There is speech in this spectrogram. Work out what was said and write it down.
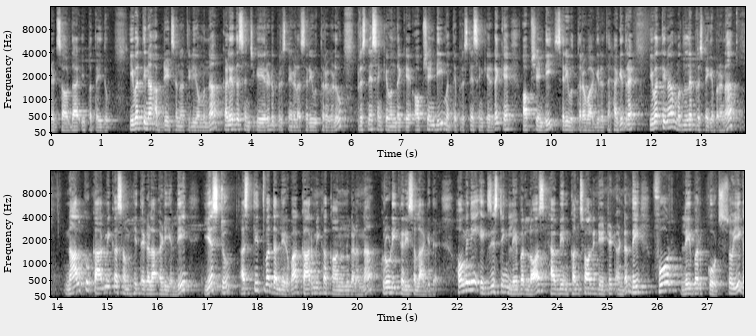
ಎರಡು ಸಾವಿರದ ಇಪ್ಪತ್ತೈದು. ಇವತ್ತಿನ ಅಪ್ಡೇಟ್ಸನ್ನು ತಿಳಿಯೋ ಮುನ್ನ ಕಳೆದ ಸಂಚಿಕೆ ಎರಡು ಪ್ರಶ್ನೆಗಳ ಸರಿ ಉತ್ತರಗಳು. ಪ್ರಶ್ನೆ ಸಂಖ್ಯೆ ಒಂದಕ್ಕೆ ಆಪ್ಷನ್ ಡಿ ಮತ್ತು ಪ್ರಶ್ನೆ ಸಂಖ್ಯೆ ಎರಡಕ್ಕೆ ಆಪ್ಷನ್ ಡಿ ಸರಿ ಉತ್ತರವಾಗಿರುತ್ತೆ. ಹಾಗಿದ್ರೆ ಇವತ್ತಿನ ಮೊದಲನೇ ಪ್ರಶ್ನೆಗೆ ಬರೋಣ. ನಾಲ್ಕು ಕಾರ್ಮಿಕ ಸಂಹಿತೆಗಳ ಅಡಿಯಲ್ಲಿ ಎಷ್ಟು ಅಸ್ತಿತ್ವದಲ್ಲಿರುವ ಕಾರ್ಮಿಕ ಕಾನೂನುಗಳನ್ನು ಕ್ರೋಢೀಕರಿಸಲಾಗಿದೆ how many existing labour laws have been consolidated under the four labour codes so ಈಗ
